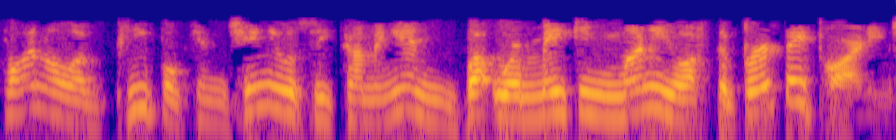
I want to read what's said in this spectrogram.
funnel of people continuously coming in, but we're making money off the birthday parties.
